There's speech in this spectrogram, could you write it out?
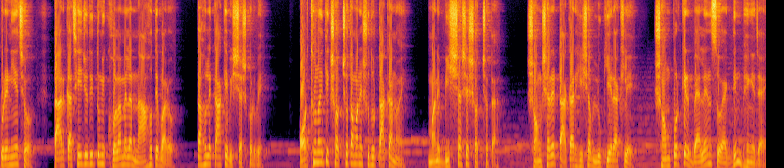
করে নিয়েছো তার কাছেই যদি তুমি খোলামেলা না হতে পারো, তাহলে কাকে বিশ্বাস করবে? অর্থনৈতিক স্বচ্ছতা মানে শুধু টাকা নয় মানে বিশ্বাসের স্বচ্ছতা। সংসারের টাকার হিসাব লুকিয়ে রাখলে সম্পর্কের ব্যালেন্সও একদিন ভেঙে যায়।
